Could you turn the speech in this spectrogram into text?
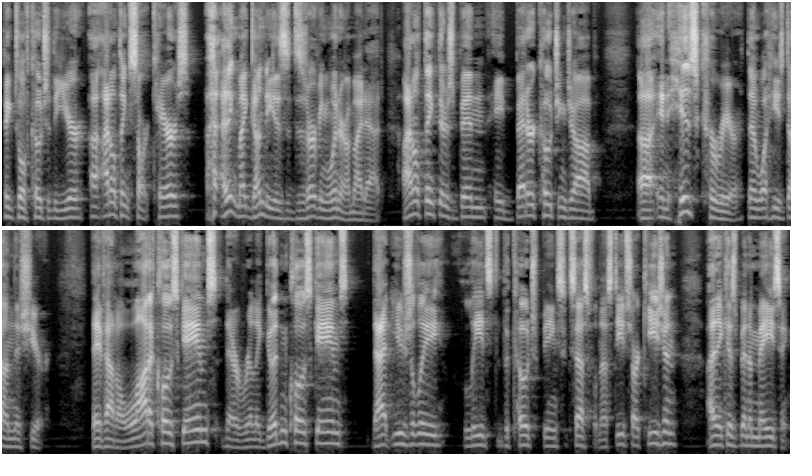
Big 12 Coach of the Year. I don't think Sark cares. I think Mike Gundy is a deserving winner, I might add. I don't think there's been a better coaching job uh, in his career than what he's done this year. They've had a lot of close games. They're really good in close games. That usually leads to the coach being successful. Now, Steve Sarkisian, I think, has been amazing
